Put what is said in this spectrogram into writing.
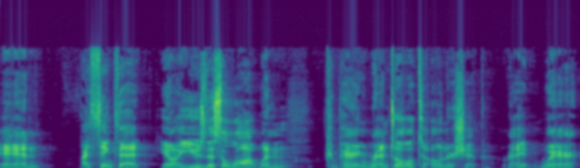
And I think that, you know, I use this a lot when comparing rental to ownership, right? Where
